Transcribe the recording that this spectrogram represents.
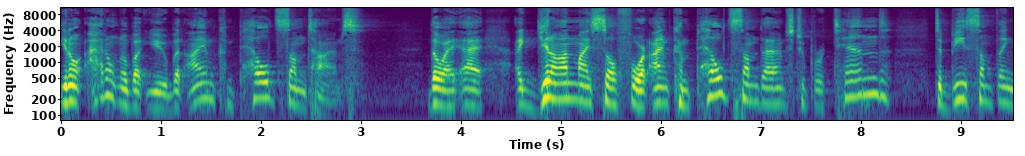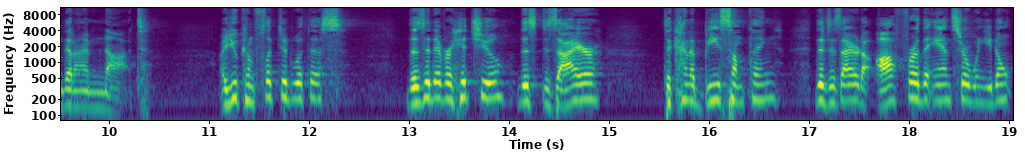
You know, I don't know about you, but I am compelled sometimes, though I, I, I get on myself for it, I'm compelled sometimes to pretend to be something that I'm not. Are you conflicted with this? Does it ever hit you, this desire to kind of be something? The desire to offer the answer when you don't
